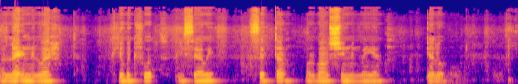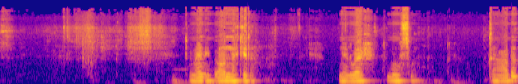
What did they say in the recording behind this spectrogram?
هنلاقي إن الواحد cubic foot يساوي ستة وأربعة وعشرين من مية جالون. تمام؟ يبقى قلنا كده إن الواحد بوصة مكعبة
